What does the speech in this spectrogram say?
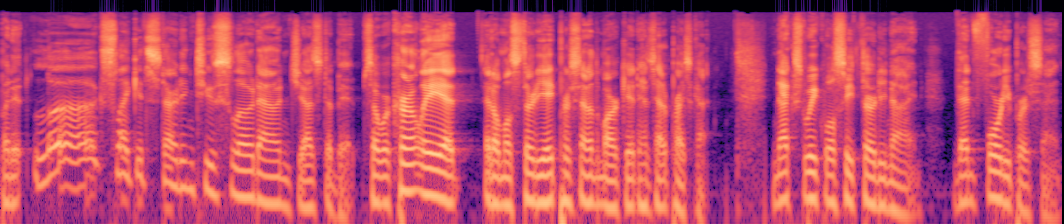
But it looks like it's starting to slow down just a bit. So we're currently at, at almost 38% of the market has had a price cut. Next week, we'll see 39 then 40%.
